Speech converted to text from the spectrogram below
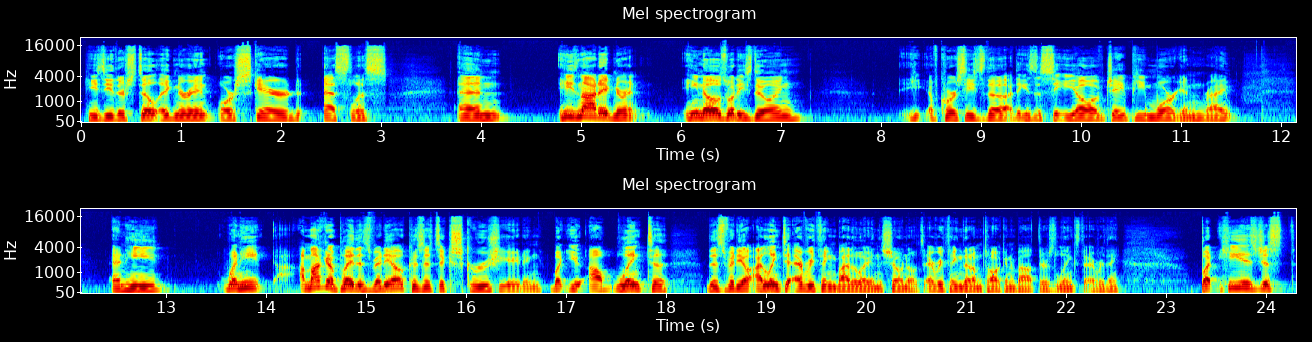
He's either still ignorant or scared S-less. And he's not ignorant. He knows what he's doing. He, of course, he's the I think he's the CEO of JP Morgan, right? And he when he I'm not going to play this video cuz it's excruciating, but you I'll link to this video. I link to everything by the way in the show notes. Everything that I'm talking about, there's links to everything. But he is just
